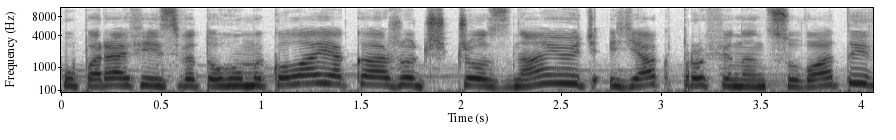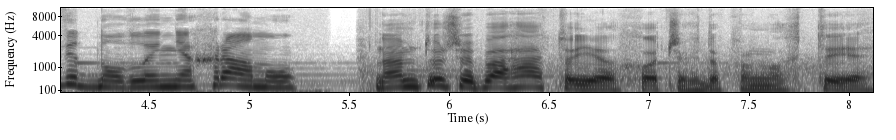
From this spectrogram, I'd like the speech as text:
У парафії Святого Миколая кажуть, що знають, як профінансувати відновлення храму. Нам дуже багато є охочих допомогти.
